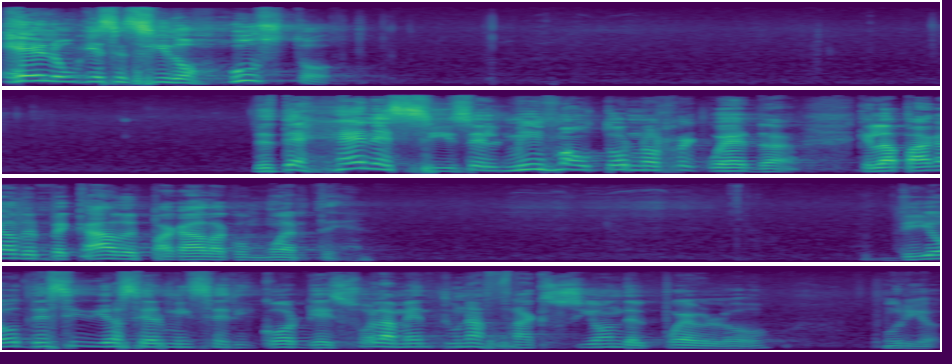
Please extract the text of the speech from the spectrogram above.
Él hubiese sido justo. Desde Génesis el mismo autor nos recuerda que la paga del pecado es pagada con muerte. Dios decidió hacer misericordia y solamente una fracción del pueblo murió.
